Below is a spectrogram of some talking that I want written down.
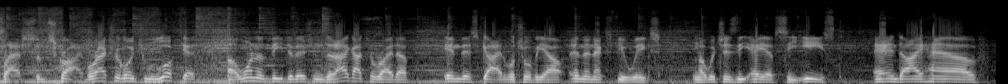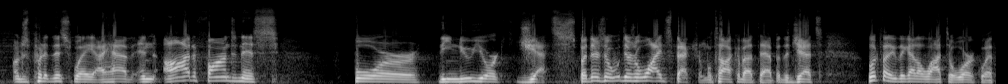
slash subscribe. We're actually going to look at uh, one of the divisions that I got to write up in this guide, which will be out in the next few weeks, uh, which is the AFC East. And I have, I'll just put it this way, I have an odd fondness for the New York Jets. But there's a there's a wide spectrum. We'll talk about that. But the Jets look like they got a lot to work with.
